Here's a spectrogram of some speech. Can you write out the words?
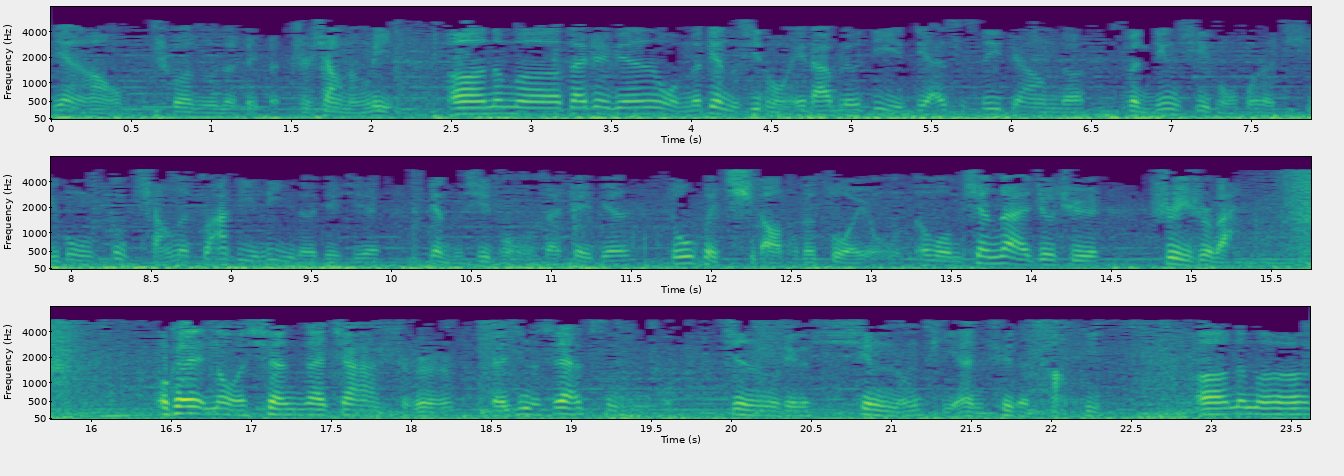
变啊，我们车子的这个指向能力。呃，那么在这边，我们的电子系统 AWD、DSC 这样的稳定系统，或者提供更强的抓地力的这些电子系统，在这边都会起到它的作用。那么我们现在就去试一试吧。OK，那我现在驾驶全新的 CX 五进入这个性能体验区的场地。呃，那么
